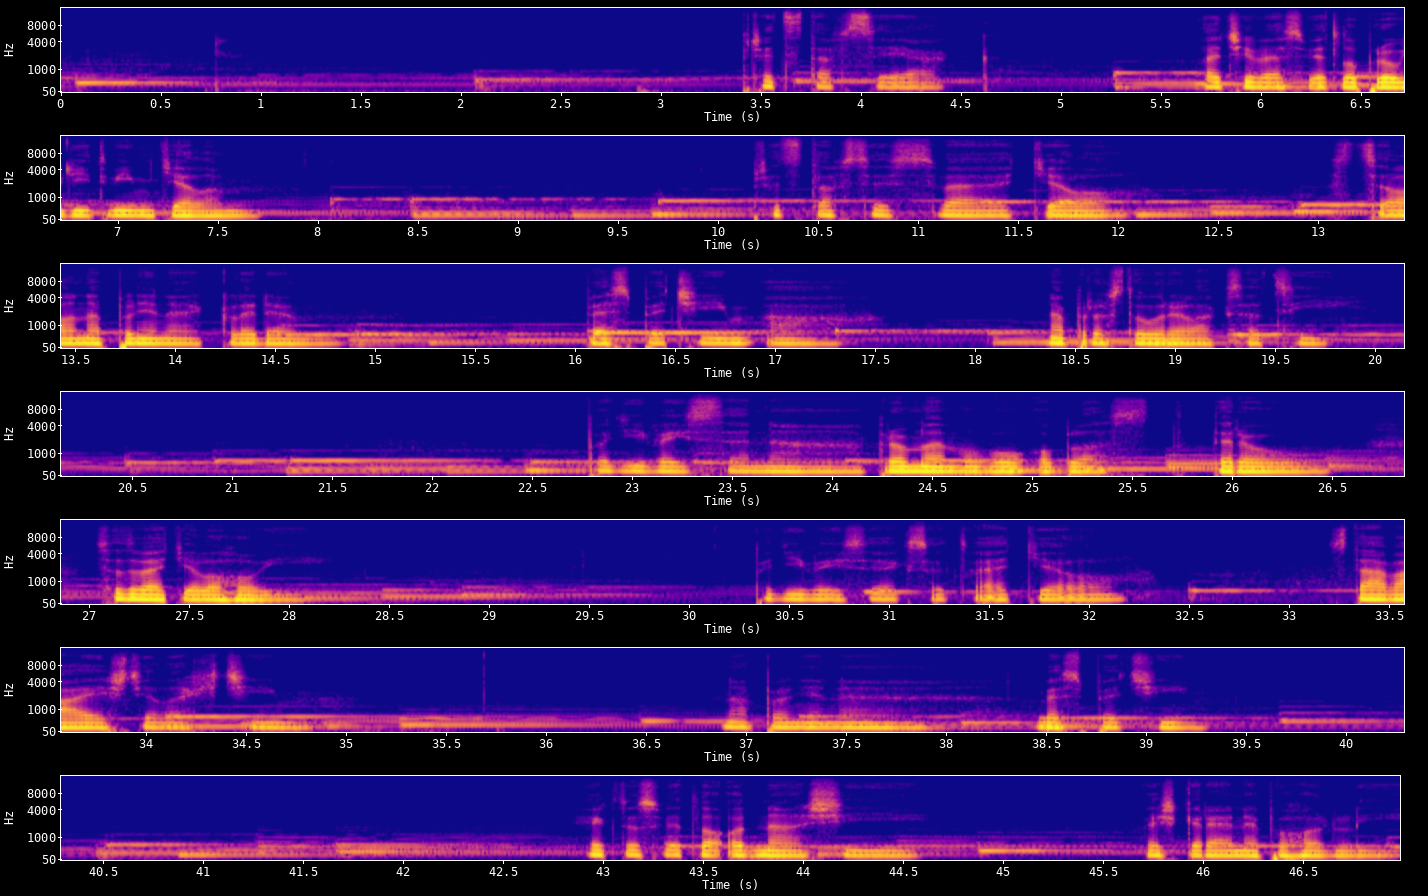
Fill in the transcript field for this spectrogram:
Představ si, jak léčivé světlo proudí tvým tělem. Představ si své tělo zcela naplněné klidem, bezpečím a naprostou relaxací. Podívej se na problémovou oblast, kterou se tvé tělo hojí. Podívej se, jak se tvé tělo stává ještě lehčím, naplněné bezpečím. Jak to světlo odnáší veškeré nepohodlí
